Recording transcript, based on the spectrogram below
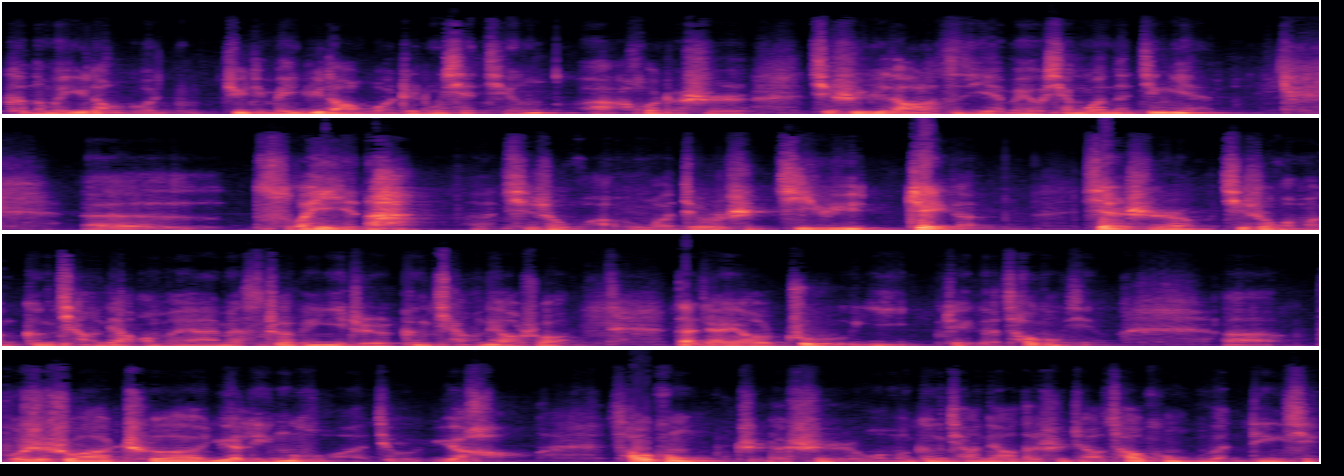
可能没遇到过，具体没遇到过这种险情啊，或者是其实遇到了自己也没有相关的经验，呃，所以呢，其实我我就是基于这个现实，其实我们更强调，我们 MS 车评一直更强调说，大家要注意这个操控性，啊。不是说车越灵活就越好，操控指的是我们更强调的是叫操控稳定性，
